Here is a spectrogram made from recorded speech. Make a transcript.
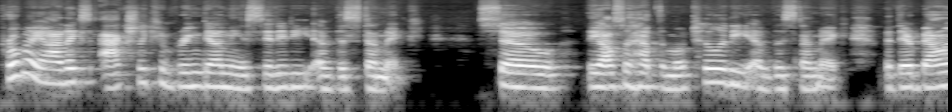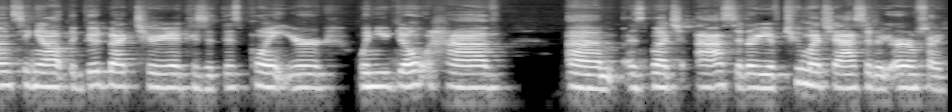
probiotics actually can bring down the acidity of the stomach. So they also have the motility of the stomach, but they're balancing out the good bacteria because at this point, you're when you don't have um, as much acid or you have too much acid, or, or I'm sorry,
